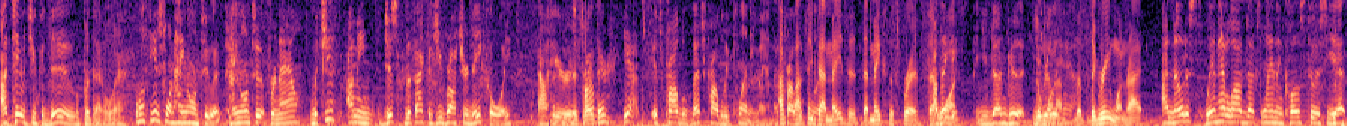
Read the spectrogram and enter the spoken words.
I tell you what you could do. Put that away. Well, if you just want to hang on to it, hang on to it for now. But you've, I mean, just the fact that you brought your decoy out here It's right there. Yeah, it's, it's probably that's probably plenty, man. That's I, probably I think that made the, that makes the spread. That I think one. it- you've done good. You the really one, I- the, the green one, right? I noticed we haven't had a lot of ducks landing close to us yet,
